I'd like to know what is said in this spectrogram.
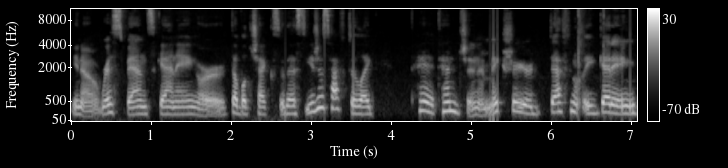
you know wristband scanning or double checks of this. You just have to like pay attention and make sure you're definitely getting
